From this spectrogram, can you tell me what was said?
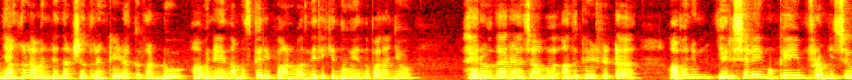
ഞങ്ങൾ അവന്റെ നക്ഷത്രം കിഴക്ക് കണ്ടു. അവനെ നമസ്കരിപ്പാൻ വന്നിരിക്കുന്നു എന്ന് പറഞ്ഞു. ഹെരോദ രാജാവ് അത് കേട്ടിട്ട് അവനും യെരുശലേമൊക്കെയും ഭ്രമിച്ചു.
